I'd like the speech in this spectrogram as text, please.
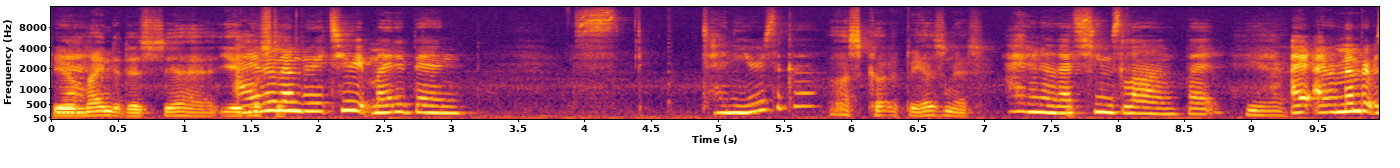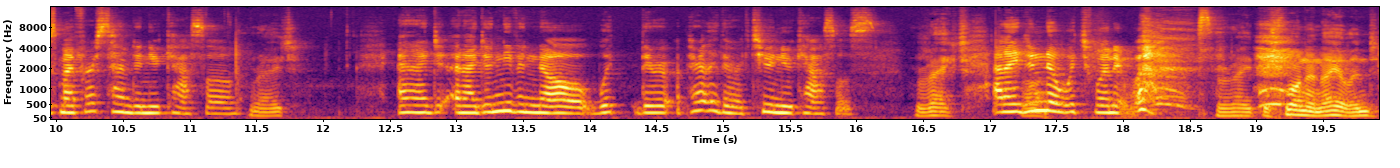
you Yeah. reminded us, yeah. You I must have- remember it too. It might have been 10 years ago? Oh, that's got to be, hasn't it? I don't know, that seems long, but Yeah. I, I remember it was my first time to Newcastle, Right. and I, and I didn't even know what there. Apparently, there were two Newcastles, Right. and I didn't Oh. know which one it was. Right. There's one in Ireland.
